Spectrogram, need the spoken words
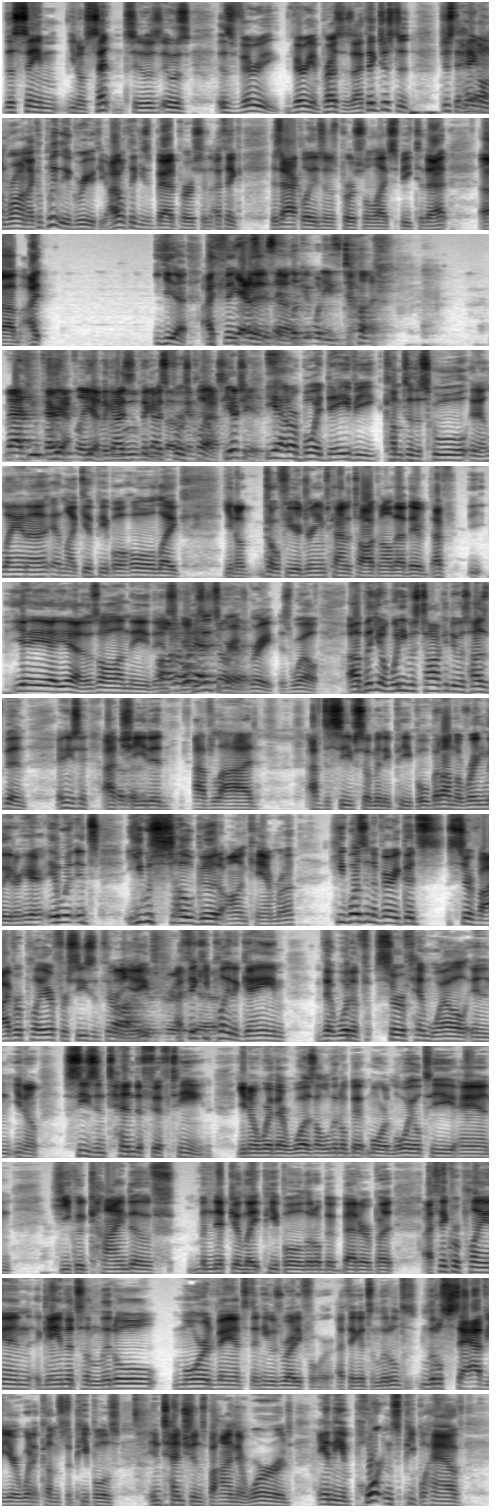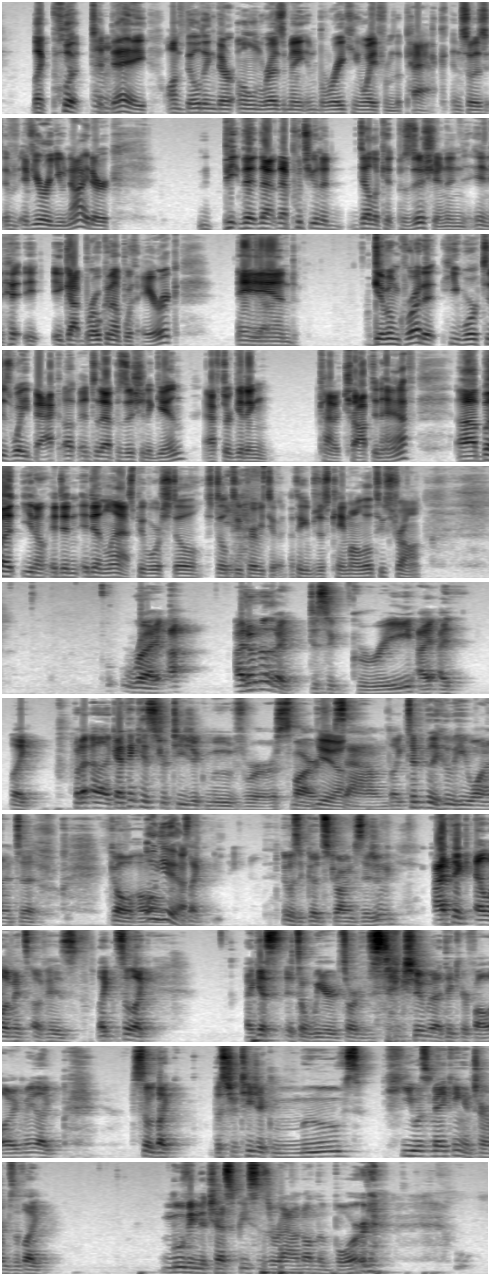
the same you know sentence. It was it was it was very very impressive. And I think just to just to hang Yeah. on Ron, I completely agree with you. I don't think he's a bad person. I think his accolades and his personal life speak to that. Um, I yeah, I think Yeah, I that gonna say, uh, look at what he's done. Matthew Perry yeah, played yeah, the guy's the guy's first class. He actually kids. he had our boy Davey come to the school in Atlanta and like give people a whole like you know go for your dreams kind of talk and all that. They, I've, yeah, yeah, yeah. It was all on the, the Oh, no Instagram. way, His Instagram's great as well. Uh, but you know when he was talking to his husband and he said, "I cheated, I've lied." I've deceived so many people, but I'm the ringleader here. It was it's he was so good on camera. He wasn't a very good survivor player for season 38. was great, I think he played a game that would have served him well in, you know, season 10 to 15, you know, where there was a little bit more loyalty and he could kind of manipulate people a little bit better. But I think we're playing a game that's a little more advanced than he was ready for. I think it's a little little savvier when it comes to people's intentions behind their words and the importance people have like put today on building their own resume and breaking away from the pack. And so as, if, if you're a uniter, that, that that puts you in a delicate position. And, and hit, it, it got broken up with Eric and give him credit he worked his way back up into that position again after getting kind of chopped in half. Uh, but you know it didn't it didn't last. People were still still too privy to it. I think it just came on a little too strong. Right. I, I don't know that I disagree. I, I like, but I, like I think his strategic moves were smart, Yeah. sound. Like typically, who he wanted to go oh, home. Oh, yeah. was like it was a good, strong decision. I think elements of his like so like I guess it's a weird sort of distinction, but I think you're following me. Like so like the strategic moves he was making in terms of like moving the chess pieces around on the board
